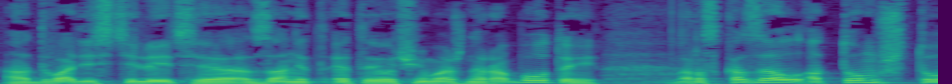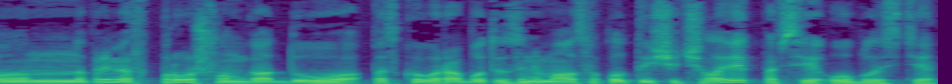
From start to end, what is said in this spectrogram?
а, два десятилетия занят этой очень важной работой. Рассказал о том, что, например, в прошлом году поисковой работой занималось около тысячи человек по всей области,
